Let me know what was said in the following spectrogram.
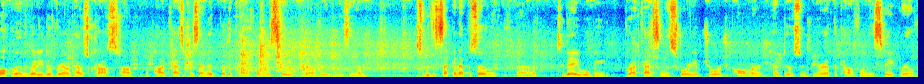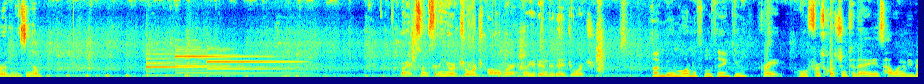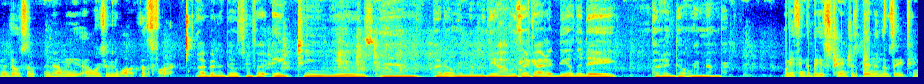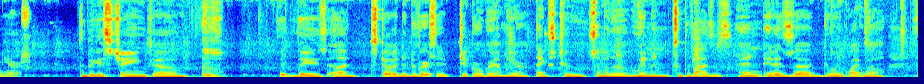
Welcome, everybody, to Roundhouse Crosstalk, a podcast presented by the California State Railroad Museum. This will be the second episode. Uh, today, we'll be broadcasting the story of George Palmer, a docent here at the California State Railroad Museum. All right, so I'm sitting here with George Palmer. How are you doing today, George? I'm doing wonderful, thank you. Great. Well, first question today is how long have you been a docent and how many hours have you logged thus far? I've been a docent for 18 years and I don't remember the hours. I got it the other day, but I don't remember. What do you think the biggest change has been in those 18 years? The biggest change, um, they uh, started the diversity program here thanks to some of the women supervisors, and it is uh, doing quite well.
